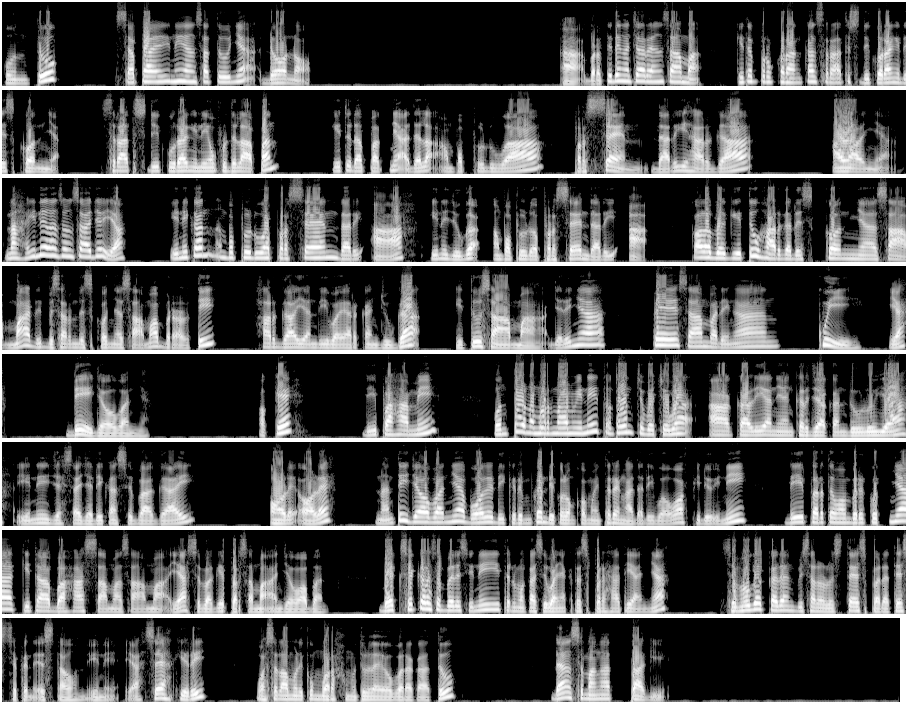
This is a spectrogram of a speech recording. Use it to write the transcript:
untuk siapa ini yang satunya? Dono. Ah, berarti dengan cara yang sama kita perkurangkan 100 dikurangi diskonnya. 100 dikurangi 58 itu dapatnya adalah 42% dari harga awalnya. Nah, ini langsung saja ya. Ini kan 42% dari A, ini juga 42% dari A. Kalau begitu harga diskonnya sama, besaran diskonnya sama berarti harga yang dibayarkan juga itu sama. Jadinya P sama dengan Q ya. D jawabannya. Oke, dipahami? Untuk nomor 6 ini, teman-teman coba-coba uh, kalian yang kerjakan dulu ya. Ini saya jadikan sebagai oleh-oleh. Nanti jawabannya boleh dikirimkan di kolom komentar yang ada di bawah video ini. Di pertemuan berikutnya kita bahas sama-sama ya sebagai persamaan jawaban. Baik, saya sampai di sini. Terima kasih banyak atas perhatiannya. Semoga kalian bisa lulus tes pada tes CPNS tahun ini ya. Saya akhiri. Wassalamualaikum warahmatullahi wabarakatuh. Dan semangat pagi.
